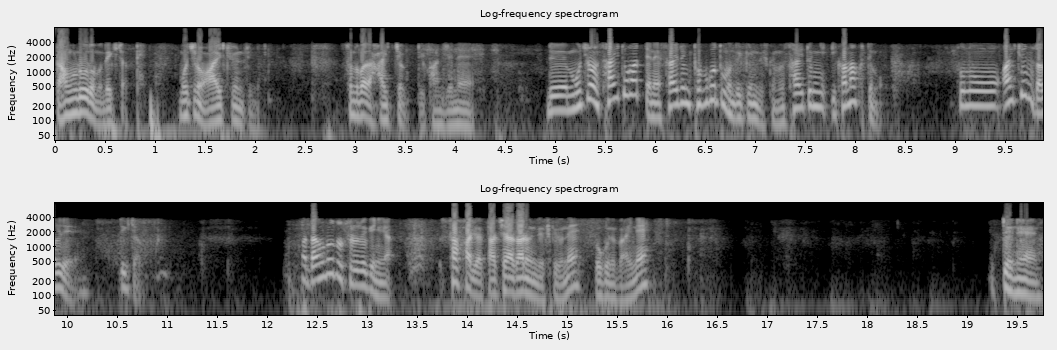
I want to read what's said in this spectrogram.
ダウンロードもできちゃって、もちろん iTunes に、その場で入っちゃうっていう感じでね。で、もちろんサイトがあってね、サイトに飛ぶこともできるんですけど、サイトに行かなくても、その iTunes だけでできちゃう。まあ、ダウンロードするときには、サファリは立ち上がるんですけどね、僕の場合ね。でね、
